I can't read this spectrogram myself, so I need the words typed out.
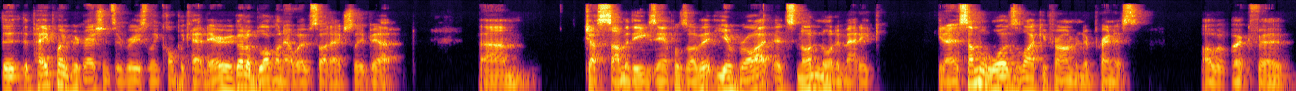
the the pay point progression is a reasonably complicated area. We've got a blog on our website actually about um, just some of the examples of it. You're right; it's not an automatic. You know, some awards like if I'm an apprentice, I would work for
